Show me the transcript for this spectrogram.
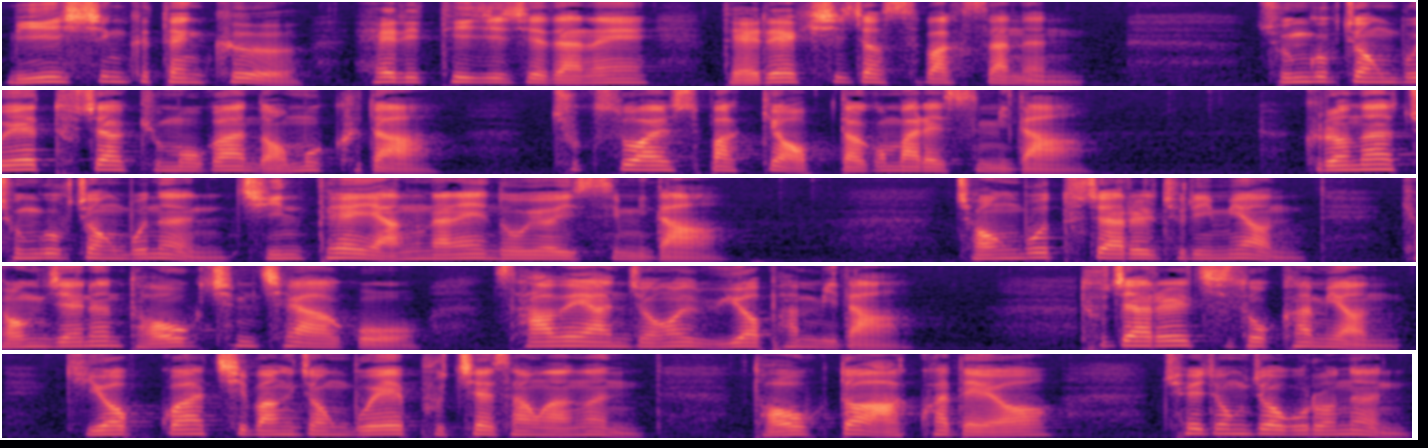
미 싱크탱크 헤리티지 재단의 데렉 시저스 박사는 중국 정부의 투자 규모가 너무 크다. 축소할 수밖에 없다고 말했습니다. 그러나 중국 정부는 진퇴양난에 놓여 있습니다. 정부 투자를 줄이면 경제는 더욱 침체하고 사회 안정을 위협합니다. 투자를 지속하면 기업과 지방정부의 부채 상황은 더욱더 악화되어 최종적으로는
